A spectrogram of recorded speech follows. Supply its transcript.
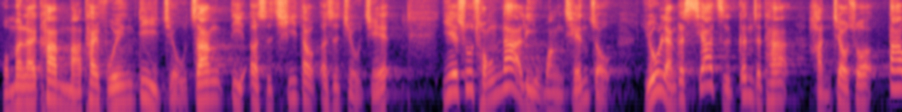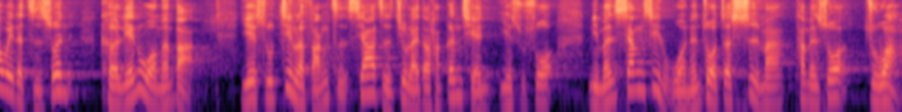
我们来看马太福音第九章第二十七到二十九节，耶稣从那里往前走，有两个瞎子跟着他喊叫说：“大卫的子孙，可怜我们吧！”耶稣进了房子，瞎子就来到他跟前。耶稣说：“你们相信我能做这事吗？”他们说：“主啊，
